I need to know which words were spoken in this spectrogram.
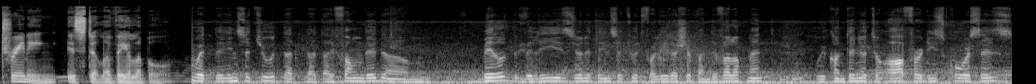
training is still available. With the institute that, that I founded, um, BUILD, the Belize Unity Institute for Leadership and Development, we continue to offer these courses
